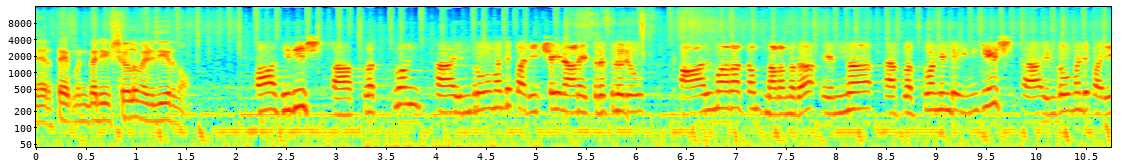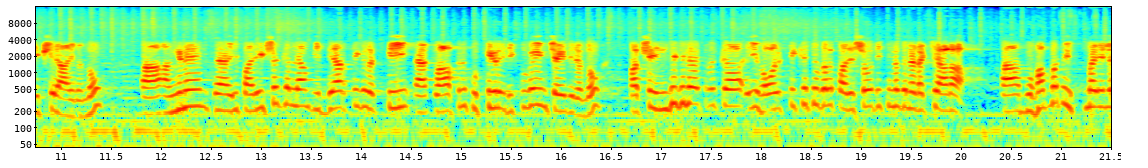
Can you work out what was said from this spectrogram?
നേരത്തെ മുൻ പരീക്ഷകളും എഴുതിയിരുന്നോ? ആ ദിനീഷ് പ്ലസ് വൺ ഇംപ്രൂവ്മെന്റ് പരീക്ഷയിലാണ് ഇത്തരത്തിലൊരു ആൾമാറാട്ടം നടന്നത്. ഇന്ന് പ്ലസ് വണ്ണിന്റെ ഇംഗ്ലീഷ് ഇംപ്രൂവ്മെന്റ് പരീക്ഷയായിരുന്നു. അങ്ങനെ ഈ പരീക്ഷയ്ക്കെല്ലാം വിദ്യാർത്ഥികൾ എത്തി ക്ലാസ്സിൽ കുട്ടികൾ ഇരിക്കുകയും ചെയ്തിരുന്നു. പക്ഷെ ഇൻവിജിലേറ്റർക്ക് ഈ ഹോൾ ടിക്കറ്റുകൾ പരിശോധിക്കുന്നതിനിടയ്ക്കാണ് മുഹമ്മദ് ഇസ്മയിൽ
